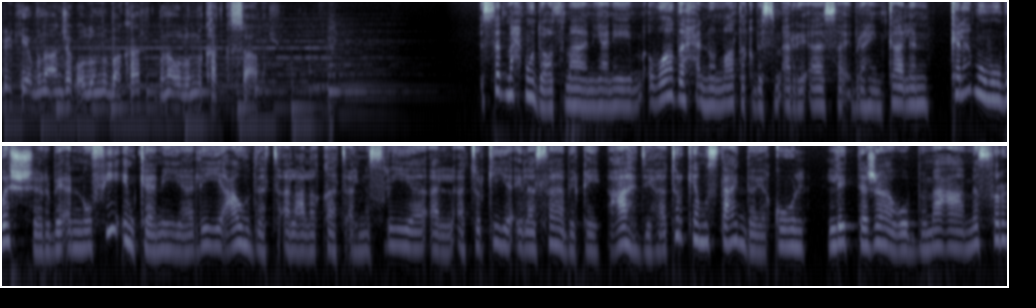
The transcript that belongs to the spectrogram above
Türkiye buna ancak olumlu bakar, buna olumlu katkı sağlar. أستاذ محمود عثمان يعني واضح أنه الناطق باسم الرئاسة إبراهيم كالن كلامه مبشر بأنه في إمكانية لعودة العلاقات المصرية التركية إلى سابق عهدها، تركيا مستعدة يقول للتجاوب مع مصر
